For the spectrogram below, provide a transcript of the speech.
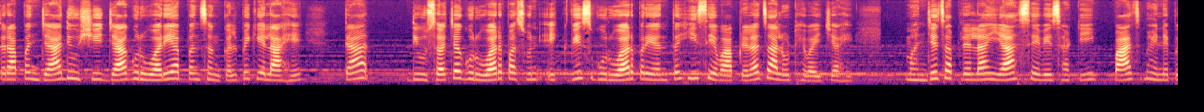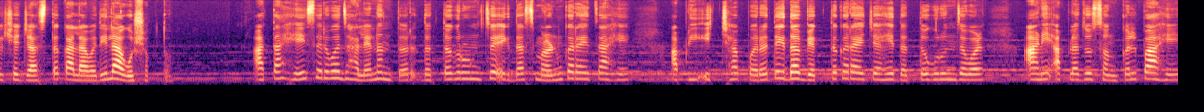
तर आपण ज्या दिवशी ज्या गुरुवारी आपण संकल्प केला आहे त्या दिवसाच्या गुरुवारपासून एकवीस गुरुवारपर्यंत ही सेवा आपल्याला चालू ठेवायची आहे. म्हणजेच आपल्याला या सेवेसाठी पाच महिन्यापेक्षा जास्त कालावधी लागू शकतो. आता हे सर्व झाल्यानंतर दत्तगुरूंचं एकदा स्मरण करायचं आहे. आपली इच्छा परत एकदा व्यक्त करायची आहे दत्तगुरूंजवळ. आणि आपला जो संकल्प आहे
